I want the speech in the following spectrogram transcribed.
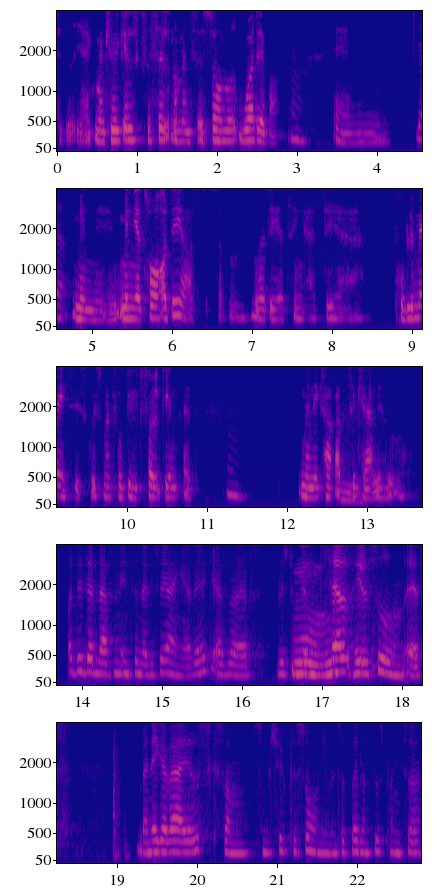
det ved jeg ikke, man kan jo ikke elske sig selv, når man ser sådan ud, whatever. Mm. Um, ja. men, øh, men jeg tror, og det er også sådan noget af det, jeg tænker, at det er problematisk, hvis man får bildt folk ind, at mm. man ikke har ret mm. til kærlighed. Og det er den der sådan internalisering af det, ikke? Altså at hvis du bliver mm. fortalt hele tiden, at man ikke er værd at elske som, som tyk person, jamen så på et eller andet tidspunkt, så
